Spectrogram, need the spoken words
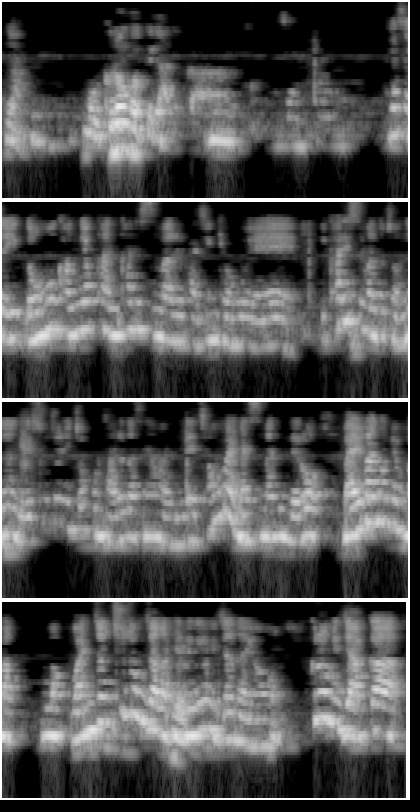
그냥, 뭐, 그런 것들이 아닐까. 그래서 이 너무 강력한 카리스마를 가진 경우에 이 카리스마도 저는 수준이 조금 다르다 생각하는데 정말 말씀하신 대로 말만 하면 막, 막 완전 추종자가 되는 경우 있잖아요. 그럼 이제 아까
